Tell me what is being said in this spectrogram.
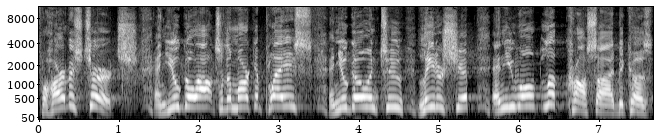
for Harvest Church, and you'll go out to the marketplace and you'll go into leadership and you won't look cross eyed because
